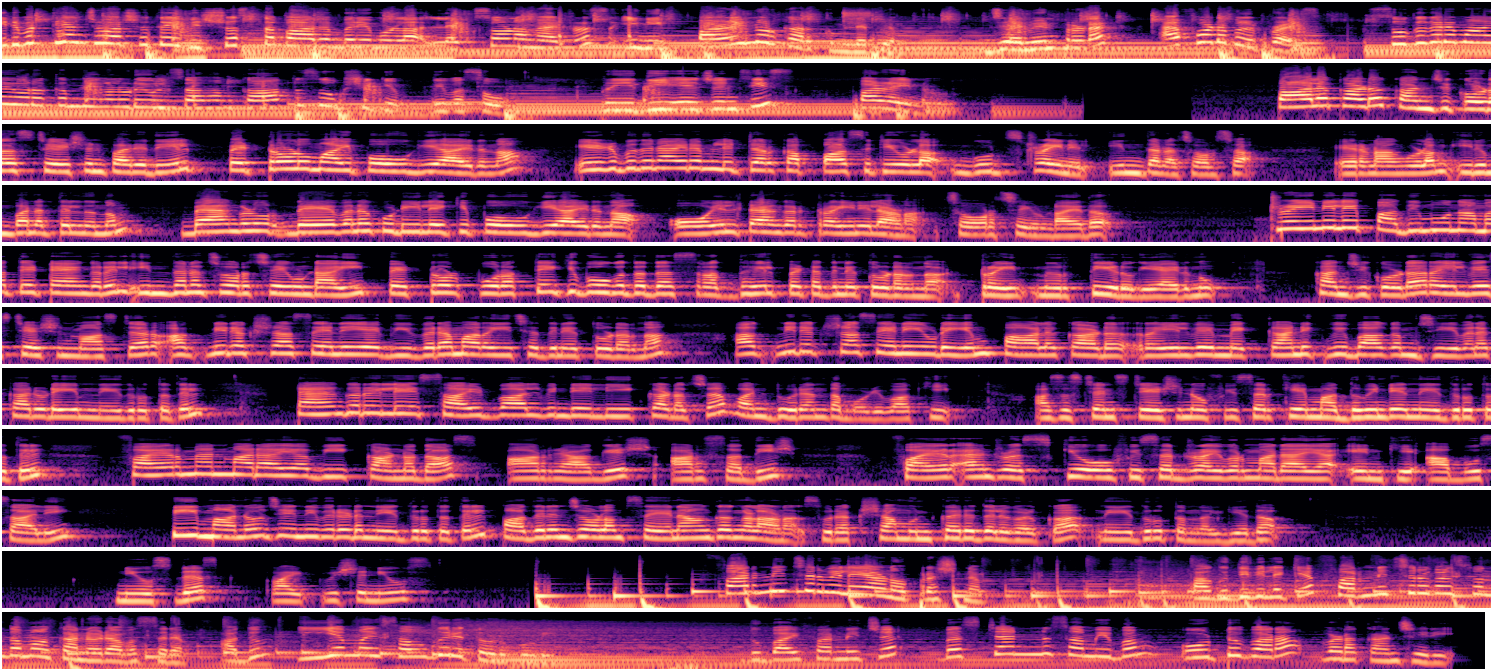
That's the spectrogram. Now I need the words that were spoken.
ഇരുപത്തിയഞ്ച് വർഷത്തെ വിശ്വസ്ത പാരമ്പര്യമുള്ള ലെക്സോണ മാട്രസ് ഇനി പഴയനൂർക്കാർക്കും ലഭ്യം. ജെർവിൻ പ്രൊഡക്റ്റ് അഫോർഡബിൾ പ്രൈസ് സുഖകരമായ ഉറക്കം നിങ്ങളുടെ ഉത്സാഹം കാത്തു സൂക്ഷിക്കും ദിവസവും. പ്രീതി ഏജൻസീസ് പഴയനൂർ പാലക്കാട് കഞ്ചിക്കോട് സ്റ്റേഷൻ പരിധിയിൽ പെട്രോളുമായി പോവുകയായിരുന്ന എഴുപതിനായിരം ലിറ്റർ കപ്പാസിറ്റിയുള്ള ഗുഡ്സ് ട്രെയിനിൽ ഇന്ധന ചോർച്ച. എറണാകുളം ഇരുമ്പനത്തിൽ നിന്നും ബാംഗ്ലൂർ ദേവനകുടിയിലേക്ക് പോവുകയായിരുന്ന ഓയിൽ ടാങ്കർ ട്രെയിനിലാണ് ചോർച്ചയുണ്ടായത്. ട്രെയിനിലെ പതിമൂന്നാമത്തെ ടാങ്കറിൽ ഇന്ധന ചോർച്ചയുണ്ടായി. പെട്രോൾ പുറത്തേക്ക് പോകുന്നത് ശ്രദ്ധയിൽപ്പെട്ടതിനെ തുടർന്ന് ട്രെയിൻ നിർത്തിയിടുകയായിരുന്നു. കഞ്ചിക്കോട് റെയിൽവേ സ്റ്റേഷൻ മാസ്റ്റർ അഗ്നിരക്ഷാസേനയെ വിവരമറിയിച്ചതിനെ തുടർന്ന് അഗ്നിരക്ഷാസേനയുടെയും പാലക്കാട് റെയിൽവേ മെക്കാനിക് വിഭാഗം ജീവനക്കാരുടെയും നേതൃത്വത്തിൽ ടാങ്കറിലെ സൈഡ് വാൽവിന്റെ ലീക്ക് അടച്ച് വൻ ദുരന്തം ഒഴിവാക്കി. അസിസ്റ്റന്റ് സ്റ്റേഷൻ ഓഫീസർ കെ മധുവിന്റെ നേതൃത്വത്തിൽ ഫയർമാൻമാരായ V Kannadas R Ragesh R Satheesh fire and rescue officer ഡ്രൈവർമാരായ N K Abusali P Manoj എന്നിവരുടെ നേതൃത്വത്തിൽ പതിനഞ്ചോളം സേനാംഗങ്ങളാണ് സുരക്ഷാ മുൻകരുതലുകൾക്ക് നേതൃത്വം നൽകിയത്. News desk Right Vision News. Furniture വിലയാണോ പ്രശ്നം? പകുതി വിലയ്ക്ക് ഫർണിച്ചറുകൾ സ്വന്തമാക്കാൻ ഒരു അവസരം അതും ഇ എം ഐ സൗകര്യത്തോടു കൂടി ദുബായ് ഫർണിച്ചർ ബസ് സ്റ്റാൻഡിന് സമീപം ഓട്ടുപാറ വടക്കാഞ്ചേരി.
